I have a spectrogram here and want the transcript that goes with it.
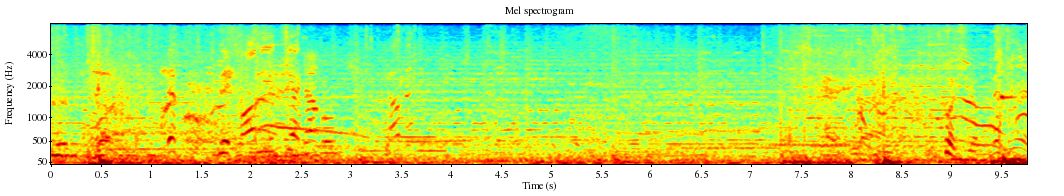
On the objective. Double. Coming? Push your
